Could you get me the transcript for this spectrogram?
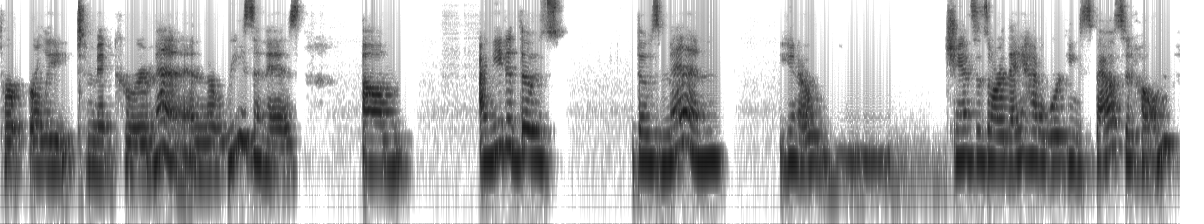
for early to mid career men. And the reason is um, I needed those those men, you know, chances are they had a working spouse at home,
